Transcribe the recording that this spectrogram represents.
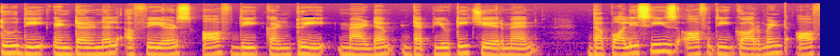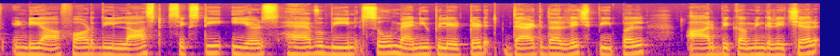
to the internal affairs of the country, Madam Deputy Chairman, the policies of the Government of India for the last 60 years have been so manipulated that the rich people are becoming richer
